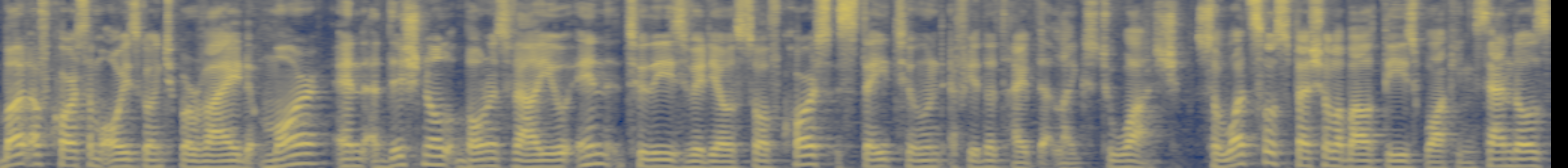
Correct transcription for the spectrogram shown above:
But of course, I'm always going to provide more and additional bonus value into these videos. So of course, stay tuned if you're the type that likes to watch. So what's so special about these walking sandals?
